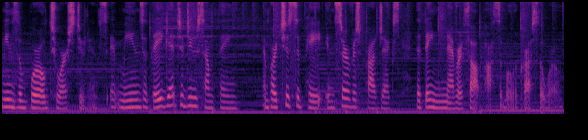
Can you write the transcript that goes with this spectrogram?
means the world to our students. It means that they get to do something and participate in service projects that they never thought possible across the world.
